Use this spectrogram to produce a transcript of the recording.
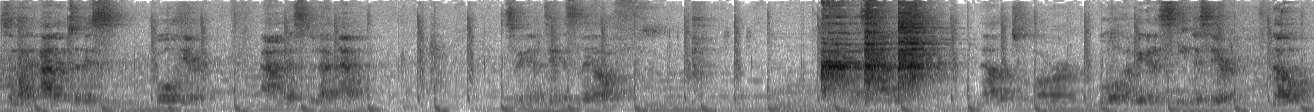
So I'm to add it to this bowl here. Uh, let's do that now. So we're to take this lid off. Let's add it now to our bowl and we're going to steep this here. Now,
